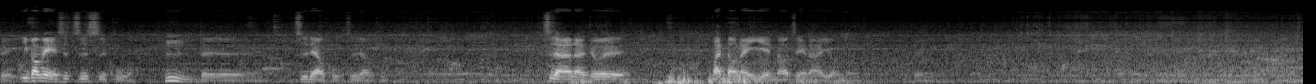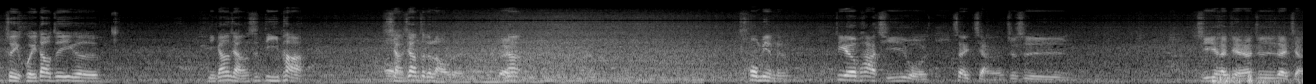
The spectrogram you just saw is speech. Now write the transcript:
对，一方面也是知识库。嗯，对对对，资料库，资料库，自然而然就会。翻到那一页，然后直接拿来用的。对。所以回到这一个，你刚刚讲的是第一 part，想象这个老人。对。那后面呢？第二 part 其实我在讲的就是，其实很简单，就是在讲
